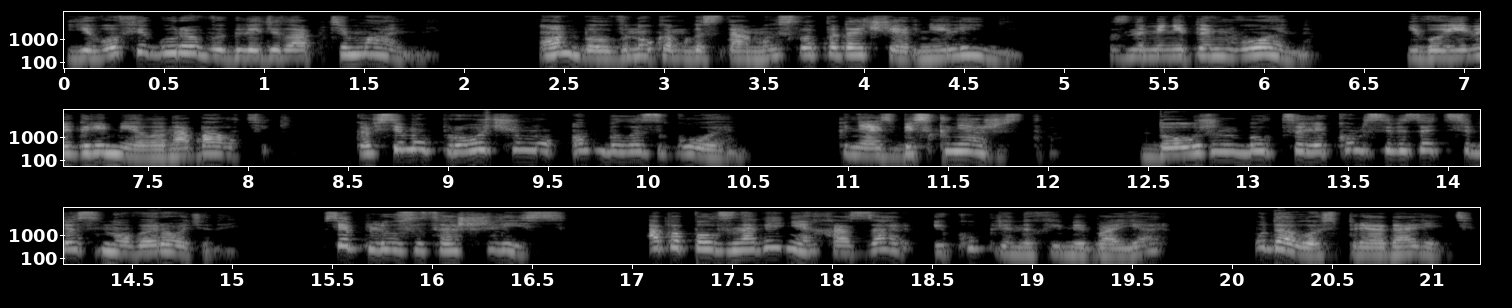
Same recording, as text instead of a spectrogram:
его фигура выглядела оптимальной. Он был внуком гостомысла по дочерней линии, знаменитым воином. Его имя гремело на Балтике. Ко всему прочему, он был изгоем, князь без княжества. Должен был целиком связать себя с новой родиной. Все плюсы сошлись, а поползновение хазар и купленных ими бояр удалось преодолеть.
